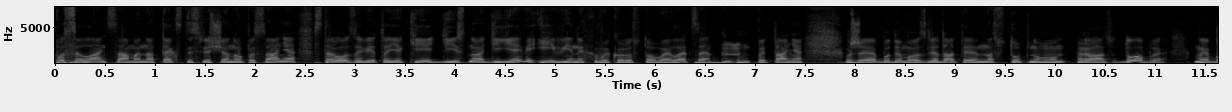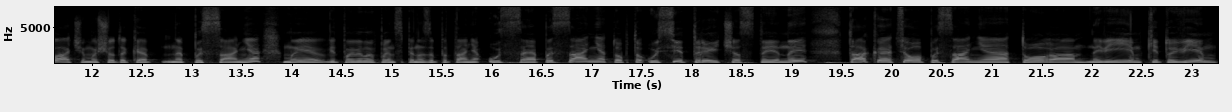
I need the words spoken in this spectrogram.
Посилань саме на тексти священного писання Старого Завіту, які дійсно дієві, і він їх використовує. Але це питання вже будемо розглядати наступного разу. Добре, ми бачимо, що таке писання. Ми відповіли, в принципі, на запитання усе писання, тобто усі три частини так, цього писання: Тора, Невіїм, Китовім.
